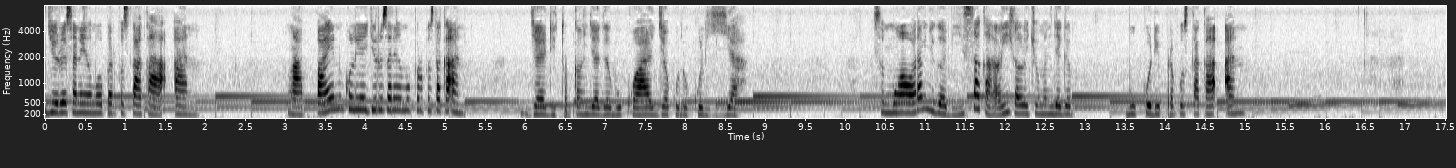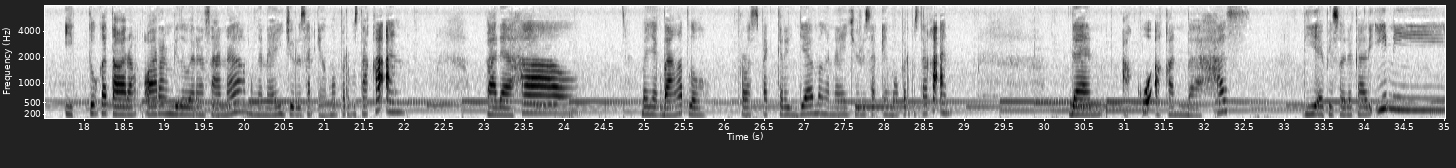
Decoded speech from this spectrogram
jurusan ilmu perpustakaan. Ngapain kuliah jurusan ilmu perpustakaan? Jadi tukang jaga buku aja kudu kuliah. Semua orang juga bisa kali kalau cuma jaga buku di perpustakaan. Itu kata orang-orang di luar sana mengenai jurusan ilmu perpustakaan. Padahal banyak banget loh prospek kerja mengenai jurusan ilmu perpustakaan. Dan aku akan bahas di episode kali ini.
